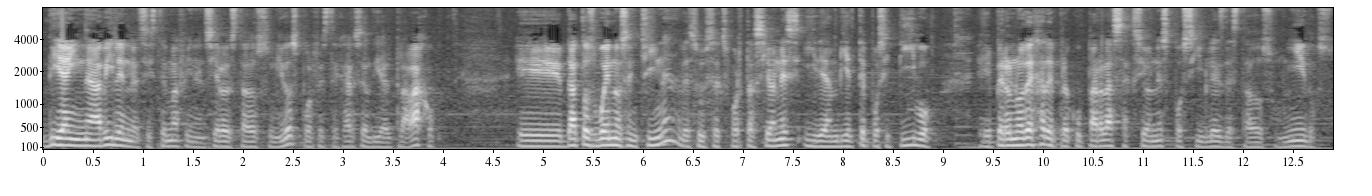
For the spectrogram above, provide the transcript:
día inhábil en el sistema financiero de Estados Unidos por festejarse el Día del Trabajo. Eh, datos buenos en China de sus exportaciones y de ambiente positivo, eh, pero no deja de preocupar las acciones posibles de Estados Unidos.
